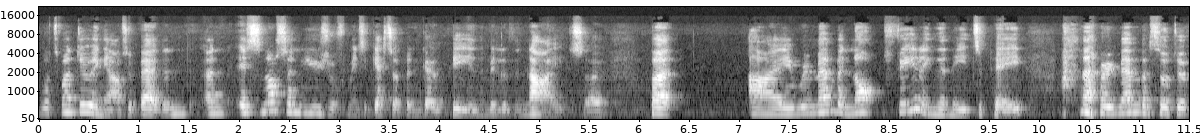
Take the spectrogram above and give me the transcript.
what am I doing out of bed? And and it's not unusual for me to get up and go pee in the middle of the night. So, but I remember not feeling the need to pee, and I remember sort of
